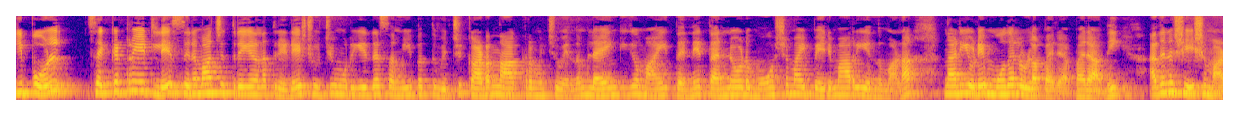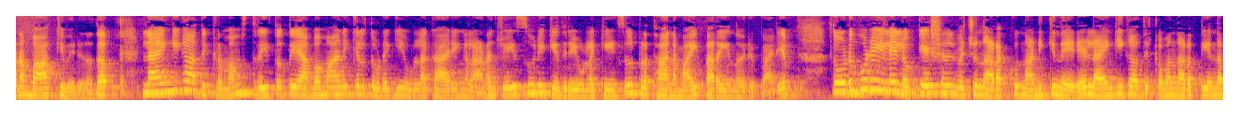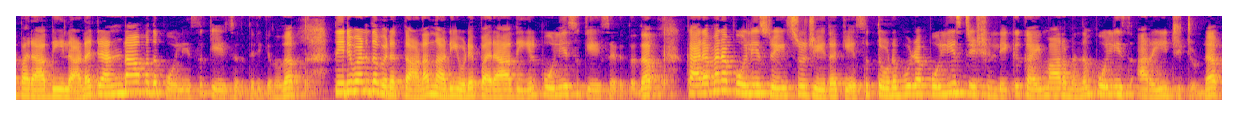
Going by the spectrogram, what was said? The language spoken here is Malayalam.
ഇപ്പോൾ സെക്രട്ടേറിയറ്റിലെ സിനിമാ ചിത്രീകരണത്തിനിടെ ശുചിമുറിയുടെ സമീപത്ത് വെച്ച് കടന്നാക്രമിച്ചുവെന്നും ലൈംഗികമായി തന്നെ തന്നോട് മോശമായി പെരുമാറിയെന്നുമാണ് നടിയുടെ മുതലുള്ള പരാ പരാതി. അതിനുശേഷമാണ് ബാക്കി വരുന്നത്. ലൈംഗിക അതിക്രമം സ്ത്രീത്വത്തെ അപമാനിക്കൽ തുടങ്ങിയുള്ള കാര്യങ്ങളാണ് ജയസൂര്യക്കെതിരെയുള്ള കേസിൽ പ്രധാനമായി പറയുന്ന ഒരു കാര്യം. തൊടുപുഴയിലെ ലൊക്കേഷനിൽ വെച്ച് നടക്കു നടിക്ക് നേരെ ലൈംഗിക അതിക്രമം നടത്തിയെന്ന പരാതിയിലാണ് രണ്ടാമത് പോലീസ് കേസെടുത്തിരിക്കുന്നത്. തിരുവനന്തപുരത്താണ് നടിയുടെ പരാതിയിൽ പോലീസ് കേസെടുത്തത്. കരമന പോലീസ് രജിസ്റ്റർ ചെയ്ത കേസ് തൊടുപുഴ പോലീസ് സ്റ്റേഷനിലേക്ക് കൈമാറുമെന്നും പോലീസ് അറിയിച്ചിട്ടുണ്ട്.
